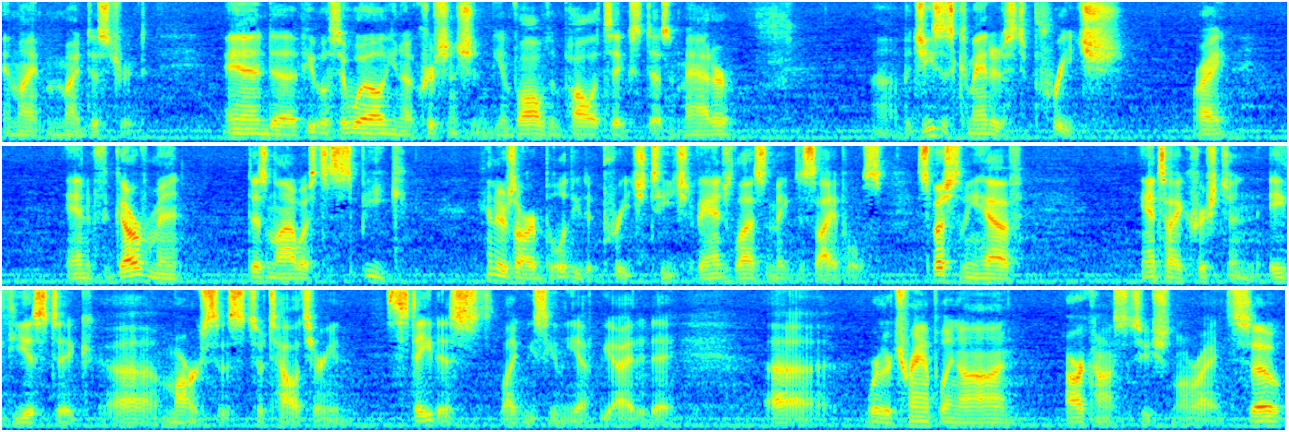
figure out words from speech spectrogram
in my in my district, and uh, people say, well, you know, Christians shouldn't be involved in politics. It doesn't matter. Uh, but Jesus commanded us to preach, right? And if the government doesn't allow us to speak, hinders our ability to preach, teach, evangelize, and make disciples, especially when you have anti-Christian, atheistic, uh, Marxist, totalitarian statists like we see in the FBI today, uh, where they're trampling on our constitutional rights. So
